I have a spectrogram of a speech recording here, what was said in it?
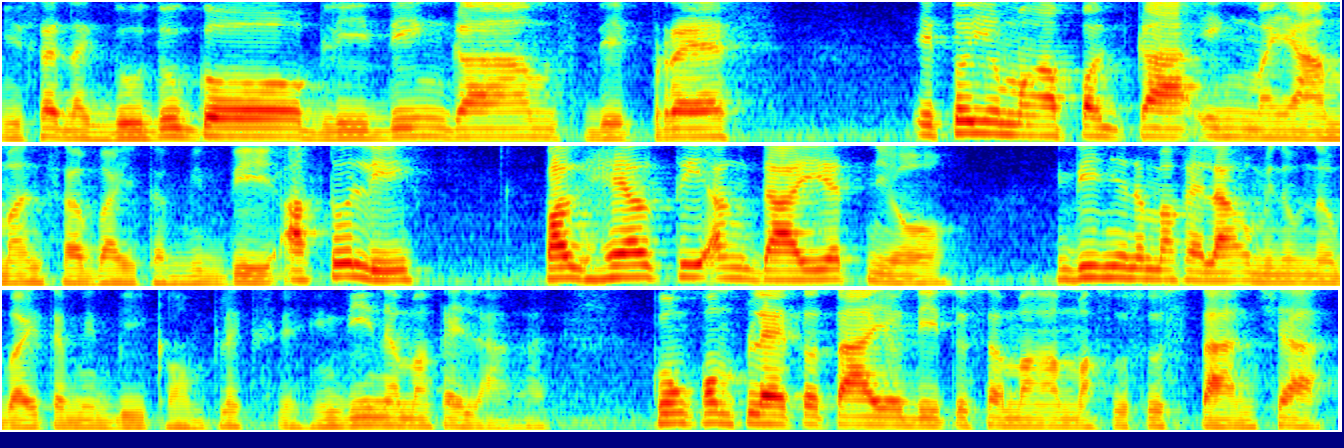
minsan nagdudugo, bleeding gums, depressed. Ito yung mga pagkaing mayaman sa vitamin B. Actually, pag healthy ang diet nyo, hindi nyo naman kailangan uminom ng vitamin B complex. Eh. Hindi naman kailangan. Kung kompleto tayo dito sa mga masusustansya,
